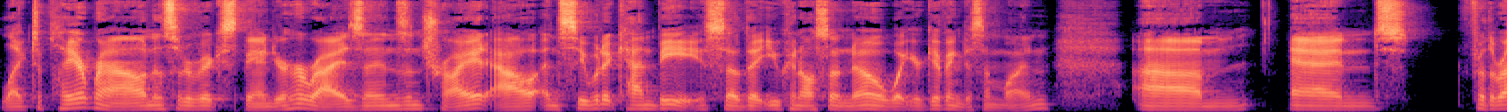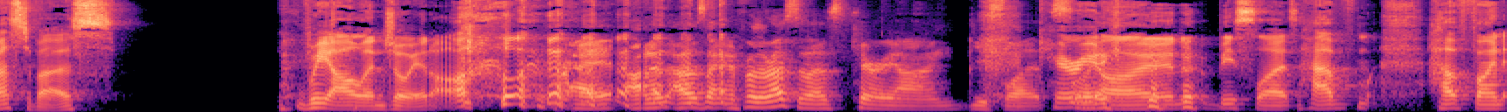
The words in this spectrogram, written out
like to play around and sort of expand your horizons and try it out and see what it can be so that you can also know what you're giving to someone. Um, and for the rest of us, we all enjoy it all. right. I was like, and for the rest of us, carry on, be sluts. Carry like. on, be sluts. Have have fun.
